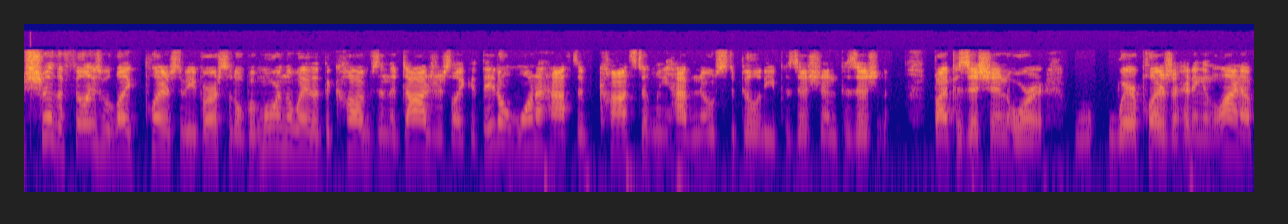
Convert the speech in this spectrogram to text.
sure the Phillies would like players to be versatile, but more in the way that the Cubs and the Dodgers like it. They don't want to have to constantly have no stability position position by position or where players are hitting in the lineup.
